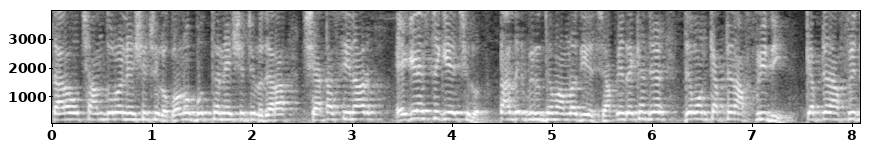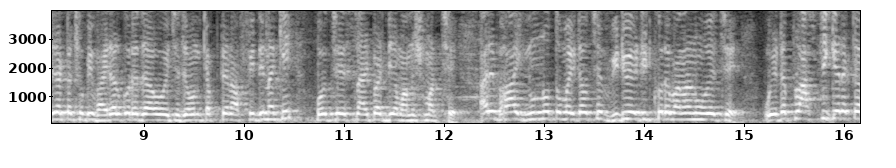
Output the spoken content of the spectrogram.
তারা হচ্ছে আন্দোলনে এসেছিল, গণঅভ্যুত্থানে এসেছিল। যারা শেখ হাসিনার এগেনস্টে গিয়েছিল, তাদের বিরুদ্ধে মামলা দিয়েছে। আপনি দেখেন যে, যেমন ক্যাপ্টেন আফ্রিদি ক্যাপ্টেন আফ্রিদের একটা ছবি ভাইরাল করে দেওয়া হয়েছে, যেমন ক্যাপ্টেন আফ্রিদি নাকি হচ্ছে স্নাইপার দিয়ে মানুষ মারছে। আরে ভাই, ন্যূনতম এটা হচ্ছে ভিডিও এডিট করে বানানো হয়েছে। এটা প্লাস্টিকের একটা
